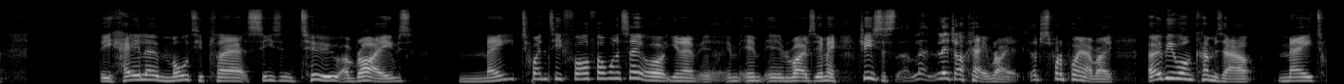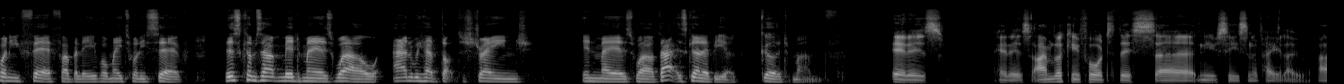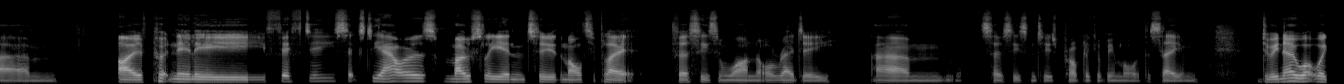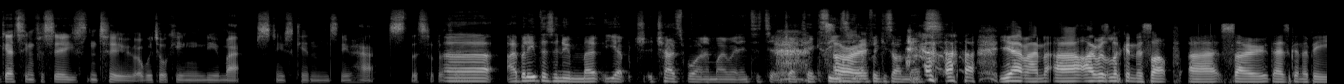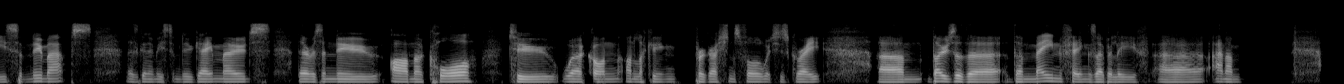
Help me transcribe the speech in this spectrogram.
the Halo multiplayer season 2 arrives May 24th, I want to say, or you know, it, it, it arrives in May. Jesus, uh, le- leg- okay, right. I just want to point out, right. Obi-Wan comes out May 25th, I believe, or May 26th. This comes out mid-May as well, and we have Doctor Strange in May as well. That is going to be a good month. It is. It is. I'm looking forward to this uh, new season of Halo. Um, I've put nearly 50, 60 hours mostly into the multiplayer for season one already. Um, so season two is probably going to be more of the same. Do we know what we're getting for season two? Are we talking new maps, new skins, new hats, this sort of thing? Uh, I believe there's a new. Mo- yep, Ch- Chad's one in my went into t- check. He's- I think he's on this. yeah, man. Uh, I was looking this up. Uh, so there's going to be some new maps. There's going to be some new game modes. There is a new armor core to work on unlocking progressions for, which is great. Um, those are the the main things I believe, uh, and I'm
